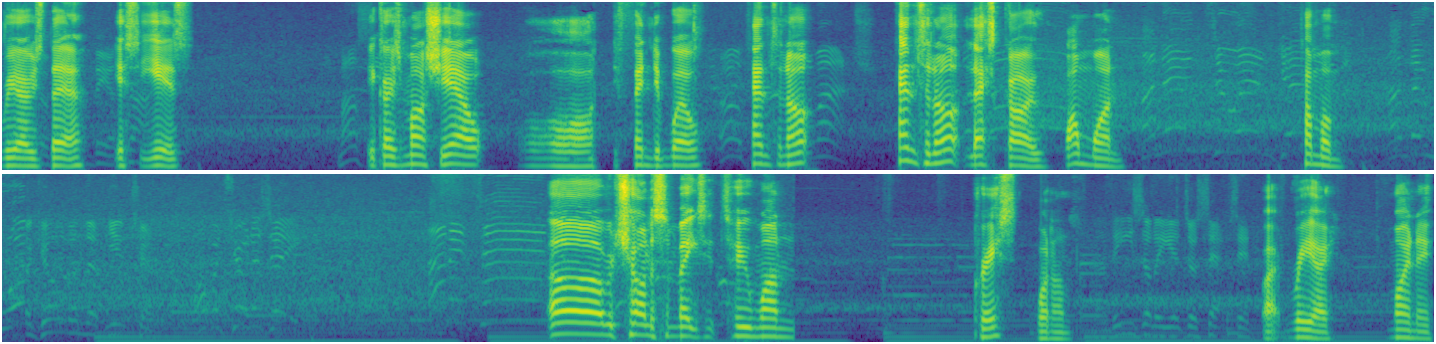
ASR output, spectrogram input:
Rio's there. Yes, he is. Here goes Martial. Oh, defended well. Cantona. Cantona, let's go. 1 1. Come on. Oh, Richarlison makes it 2 1. Chris, 1 on. Right, Rio. Mainoo.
